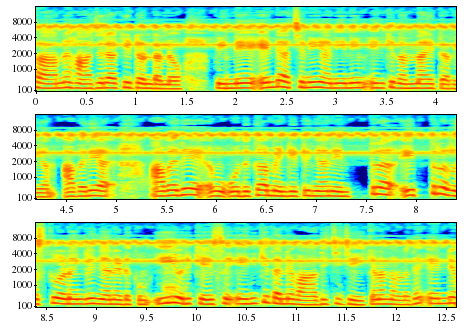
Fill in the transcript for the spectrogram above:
സാറിന് ഹാജരാക്കിയിട്ടുണ്ടല്ലോ. പിന്നെ എന്റെ അച്ഛനെയും അനിയനെയും എനിക്ക് നന്നായിട്ടറിയാം. അവരെ അവരെ ഒതുക്കാൻ വേണ്ടിയിട്ട് ഞാൻ എത്ര എത്ര റിസ്ക് വേണമെങ്കിലും ഞാൻ എടുക്കും. ഈ ഒരു കേസ് എനിക്ക് തന്നെ വാദിച്ച് ജയിക്കണം എന്നുള്ളത് എന്റെ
